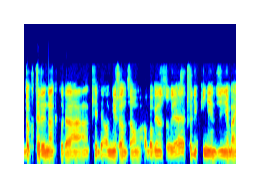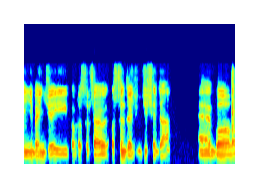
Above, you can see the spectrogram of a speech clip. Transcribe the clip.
doktryna, która kiedy oni rządzą obowiązuje, czyli pieniędzy nie ma i nie będzie i po prostu trzeba oszczędzać gdzie się da, e, bo e,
